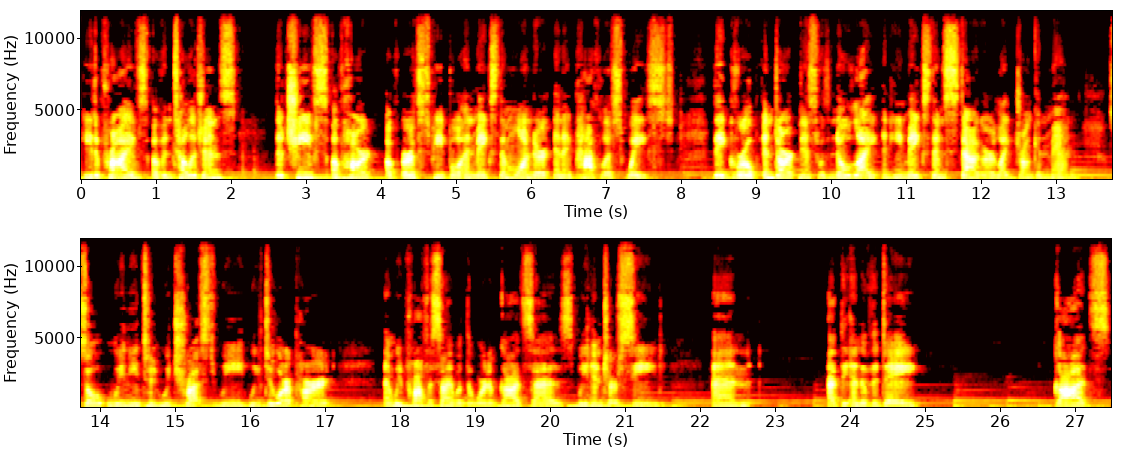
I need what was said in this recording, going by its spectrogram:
He deprives of intelligence the chiefs of heart of earth's people and makes them wander in a pathless waste. They grope in darkness with no light, and he makes them stagger like drunken men. So we need to, we trust, we, we do our part, and we prophesy what the word of God says. We intercede, and at the end of the day, God's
